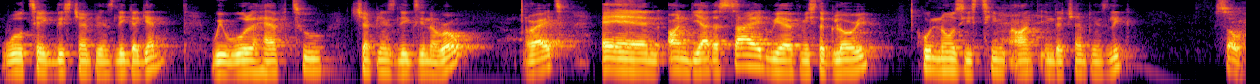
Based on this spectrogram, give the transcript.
will take this Champions League again. We will have two Champions Leagues in a row, all right? And on the other side, we have Mr. Glory, who knows his team aren't in the Champions League. So,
